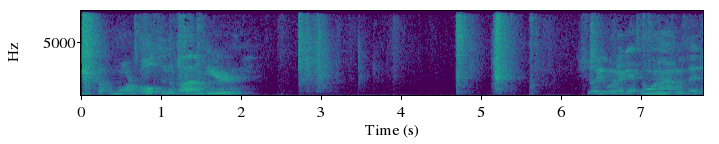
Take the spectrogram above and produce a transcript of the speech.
A couple more bolts in the bottom here. show you what I got going on with it.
